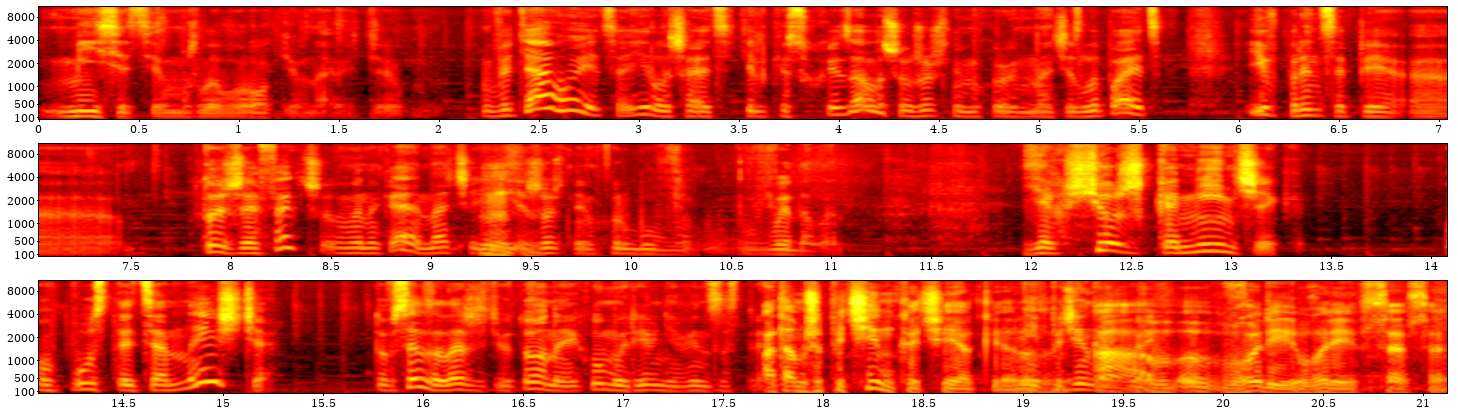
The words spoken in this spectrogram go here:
місяців, можливо, років навіть е, витягується і лишається тільки сухий залишок, жовчний міхур наче злипається. І, в принципі, е, той же ефект що виникає, наче і жовчний міхур був видалений. Якщо ж камінчик опуститься нижче, то все залежить від того, на якому рівні він застряг. А там же печінка, чи як я розумію? печінка а, вгорі. в- вгорі, вгорі, все, все.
